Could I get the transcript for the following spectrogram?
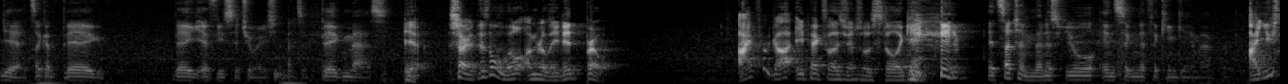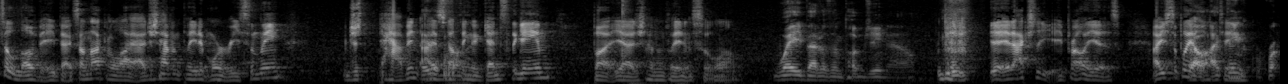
Yeah, it's like a big, big iffy situation. It's a big mess. Yeah. Sorry, this is a little unrelated, bro. I forgot Apex Legends was still a game. It's such a minuscule, insignificant game ever. I used to love Apex. I'm not gonna lie. I just haven't played it more recently. Just haven't. I have nothing fun. against the game, but yeah, I just haven't played it in so long. Way better than PUBG now. yeah, it actually, it probably is. I used to play Bro, Octane. I think Ra-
